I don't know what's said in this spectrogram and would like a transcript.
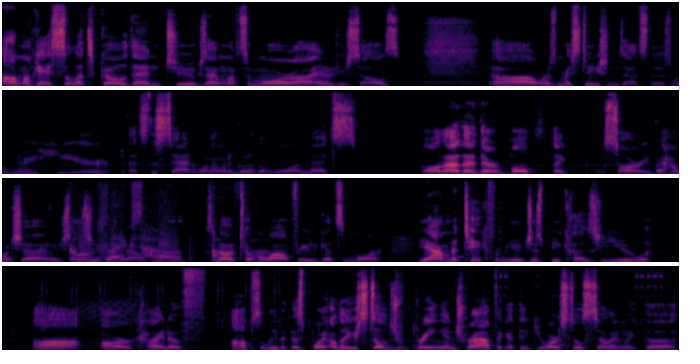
Um okay, so let's go then to cuz I want some more uh, energy cells. Uh, where's my stations at? So there's one right here, but that's the sad one. I want to go to the one that's. Oh, they're, they're both like sorry, but how much uh, energy cells you got Complex now? hub. So I know it took a while for you to get some more. Yeah, I'm gonna take from you just because you uh, are kind of obsolete at this point. Although you're still bringing in traffic, I think you are still selling like the.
